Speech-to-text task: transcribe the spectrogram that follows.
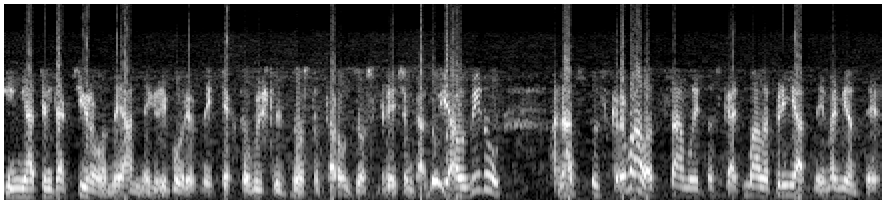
и не отредактированные Анной Григорьевной, те, кто вышли в 92-93 году, я увидел, она скрывала самые, так сказать, малоприятные моменты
